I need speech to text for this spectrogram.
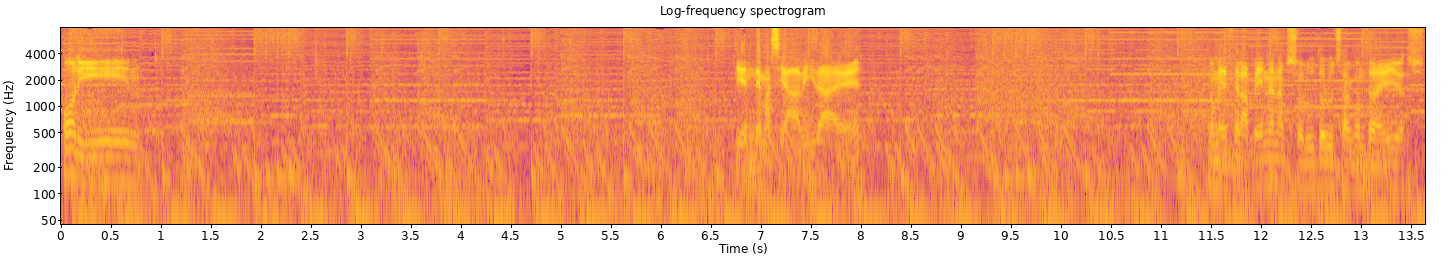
¡Jolín! Tienen demasiada vida, ¿eh? No merece la pena en absoluto luchar contra ellos.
